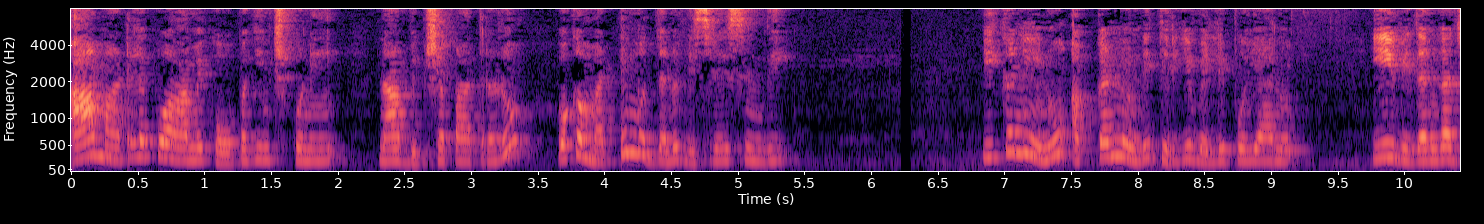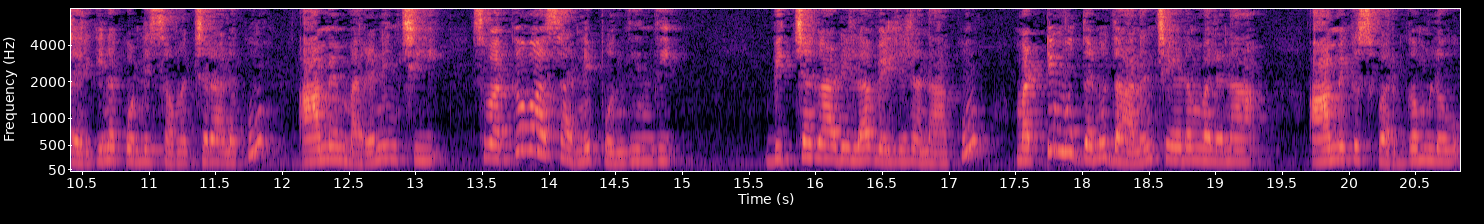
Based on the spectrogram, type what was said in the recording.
ఆ మాటలకు ఆమె కోపగించుకుని నా భిక్షపాత్రలో ఒక మట్టి ముద్దను విసిరేసింది. ఇక నేను అక్కడి నుండి తిరిగి వెళ్ళిపోయాను. ఈ విధంగా జరిగిన కొన్ని సంవత్సరాలకు ఆమె మరణించి స్వర్గవాసాన్ని పొందింది. బిచ్చగాడిలా వెళ్ళిన నాకు మట్టి ముద్దను దానం చేయడం వలన ఆమెకు స్వర్గంలో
